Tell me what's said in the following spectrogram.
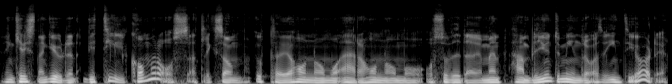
den kristna guden, det tillkommer oss att liksom upphöja honom och ära honom och, och, så vidare. Men han blir ju inte mindre av att vi inte gör det.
